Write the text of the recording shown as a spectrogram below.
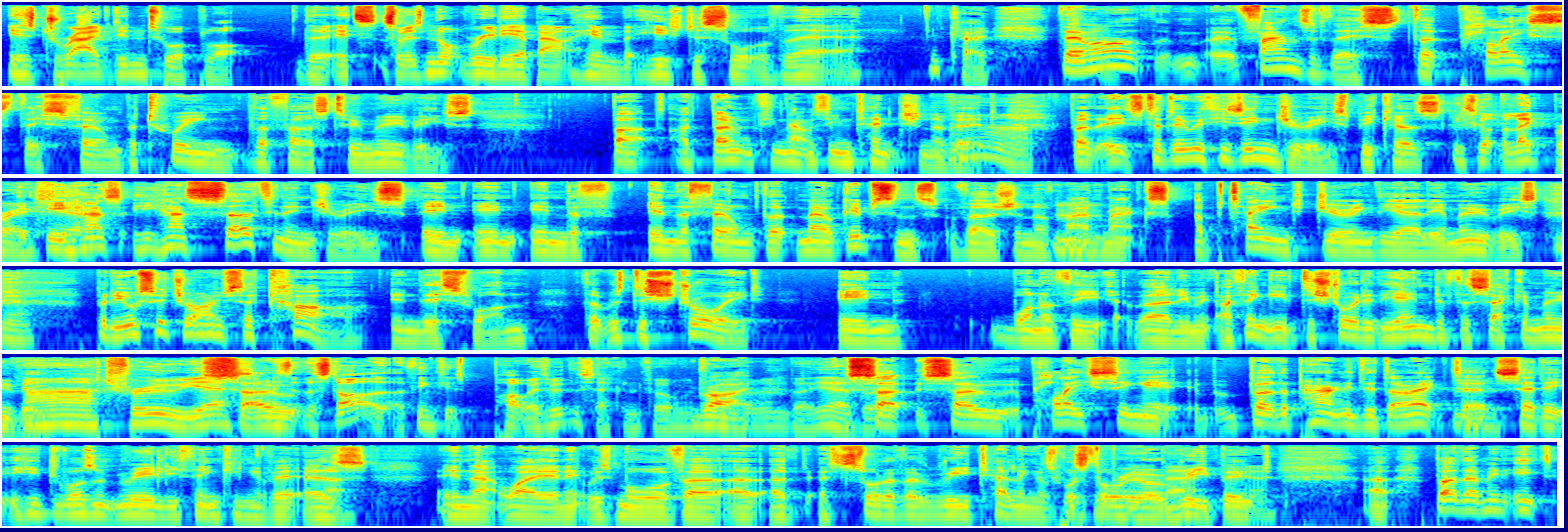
is dragged into a plot that it's so it's not really about him, but he's just sort of there. Okay. There are uh, fans of this that place this film between the first two movies, but I don't think that was the intention of it. Ah. But it's to do with his injuries because He's got the leg brace. he yeah. has he has certain injuries in, in, in the in the film that Mel Gibson's version of Mad Max obtained during the earlier movies. Hmm. Yeah. But he also drives a car in this one that was destroyed in one of the early. I think he destroyed at the end of the second movie. Ah, true. Yes. So- It's at the start. I think it's partway through the second film. Right. to remember. Yeah. But, so so placing it, but apparently the director Mm. said it, he wasn't really thinking of it as in that way, and it was more of a, a, a, sort of a retelling of the Towards the story or a it reboot. back, Uh, but I mean, it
